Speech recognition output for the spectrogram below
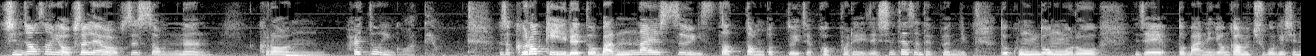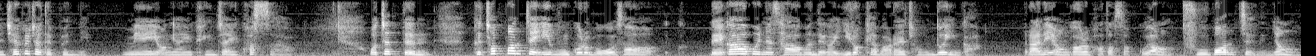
진정성이 없을래야 없을 수 없는 그런 활동인 것 같아요. 그래서 그렇게 일을 또 만날 수 있었던 것도 이제 버플의 이제 신태순 대표님 또 공동으로 이제 또 많은 영감을 주고 계시는 최규철 대표님의 영향이 굉장히 컸어요. 어쨌든 그 첫 번째 이 문구를 보고서 내가 하고 있는 사업은 내가 이렇게 말할 정도인가 라는 영감을 받았었고요. 두 번째는요.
